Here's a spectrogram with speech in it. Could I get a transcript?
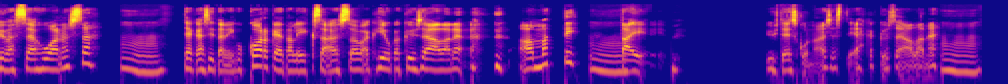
hyvässä ja huonossa. Mm. Sekä sitä niin kuin korkeata liksaa, jos se on vaikka hiukan kyseenalainen ammatti Mm. tai yhteiskunnallisesti ehkä kyseenalainen mm.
